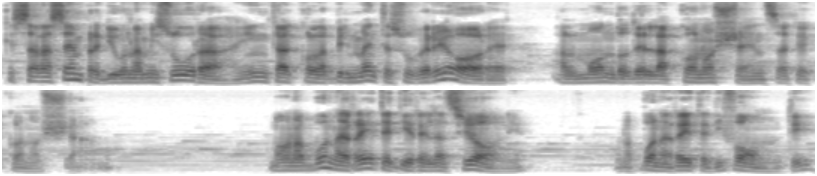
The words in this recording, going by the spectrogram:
che sarà sempre di una misura incalcolabilmente superiore al mondo della conoscenza che conosciamo, ma una buona rete di relazioni, una buona rete di fonti,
